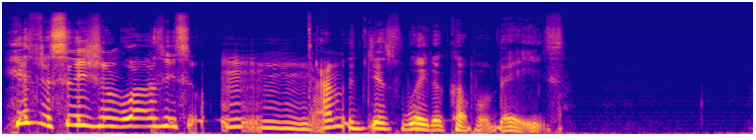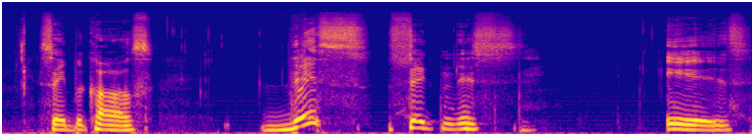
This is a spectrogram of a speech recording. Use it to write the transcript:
His decision was, he said, I'm going to just wait a couple days. Say, because this sickness is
